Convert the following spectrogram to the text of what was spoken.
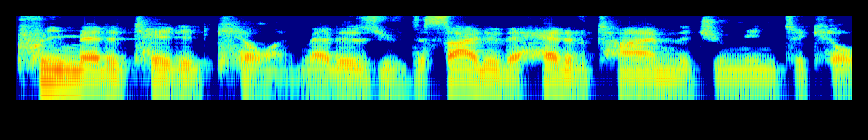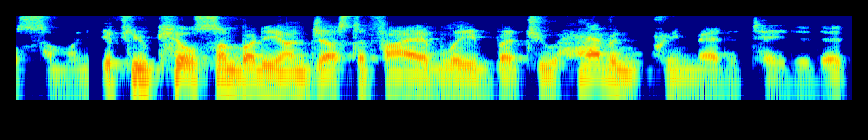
premeditated killing. That is, you've decided ahead of time that you mean to kill someone. If you kill somebody unjustifiably, but you haven't premeditated it,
